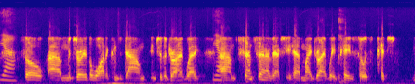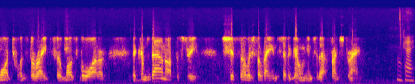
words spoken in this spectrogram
Yeah. So um, majority of the water comes down into the driveway. Yeah. Um, since then, I've actually had my driveway paved, so it's pitched more towards the right. So most of the water that comes down off the street shifts over to the right instead of going into that French drain. Okay.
